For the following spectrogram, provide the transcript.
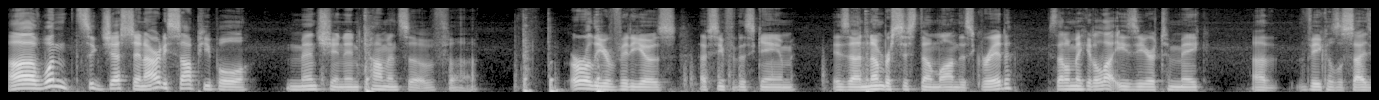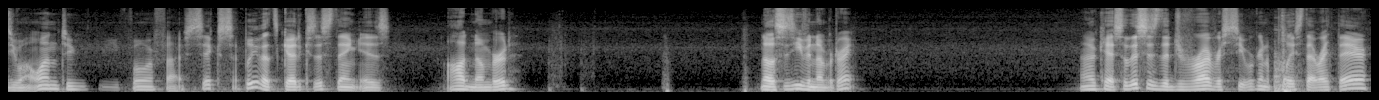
Uh, one suggestion. I already saw people mention in comments of uh, earlier videos I've seen for this game is a number system on this grid. Because that'll make it a lot easier to make uh, vehicles the size you want. One, two, three, four, five, six. I believe that's good because this thing is odd numbered. No, this is even numbered, right? Okay, so this is the driver's seat. We're going to place that right there.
